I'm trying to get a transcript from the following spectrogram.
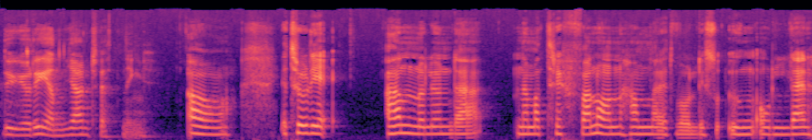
Det är ju ren hjärntvättning. Ja, jag tror det är annorlunda när man träffar någon, hamnar i ett våld i så ung ålder.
